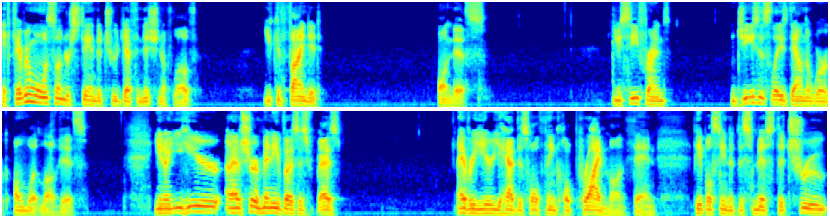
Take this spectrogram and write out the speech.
if everyone wants to understand the true definition of love, you can find it on this. You see, friends, Jesus lays down the work on what love is. You know, you hear, and I'm sure many of us, as, as every year, you have this whole thing called Pride Month, and people seem to dismiss the true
